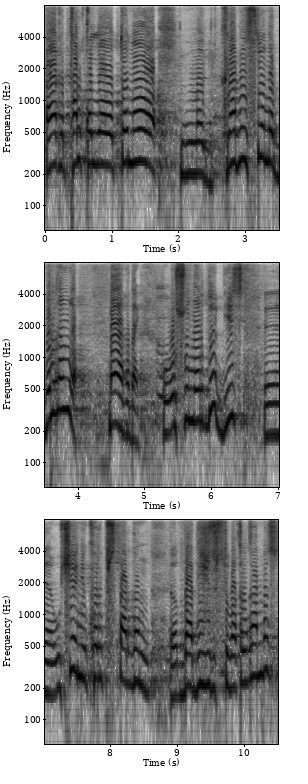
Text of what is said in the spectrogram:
баягы талколоо тоноо гробовойлор болгон го баягыдай ошолорду биз учебный корпустардын да дежурство кылганбыз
